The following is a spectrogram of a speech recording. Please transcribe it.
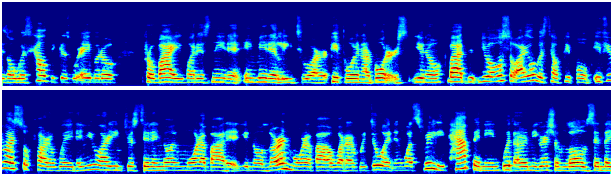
is always help because we're able to provide what is needed immediately to our people in our borders you know? But you also i always tell people if you are so far away then you are interested in knowing more about it you know learn more about what are we doing and what's really happening with our immigration laws in the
